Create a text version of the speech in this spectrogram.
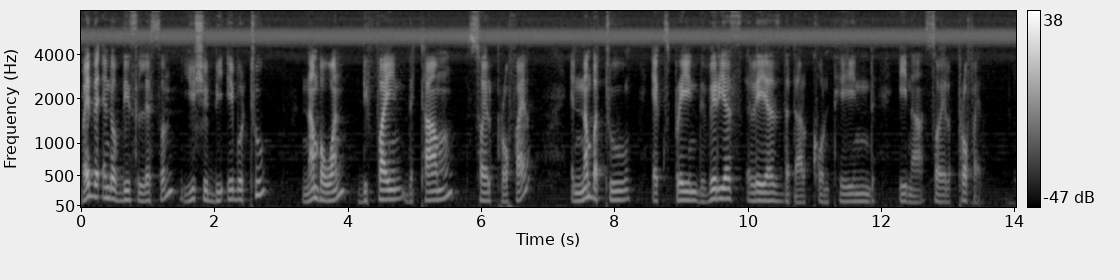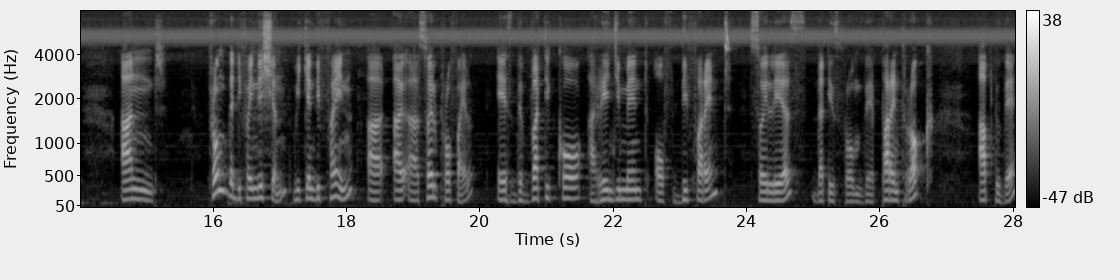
By the end of this lesson, you should be able to number one, define the term soil profile, and number two, explain the various layers that are contained in a soil profile. And from the definition, we can define a, a soil profile as the vertical arrangement of different soil layers, that is from the parent rock up to the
